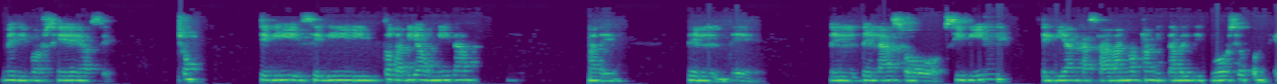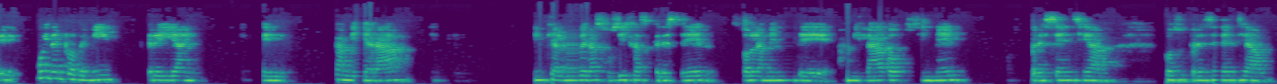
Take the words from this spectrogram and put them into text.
me divorcié hace mucho, seguí, seguí todavía unida de, del, del, lazo civil, seguía casada, no tramitaba el divorcio porque muy dentro de mí creía en, que cambiará, en que, al ver a sus hijas crecer solamente a mi lado, sin él, con su presencia, con su presencia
